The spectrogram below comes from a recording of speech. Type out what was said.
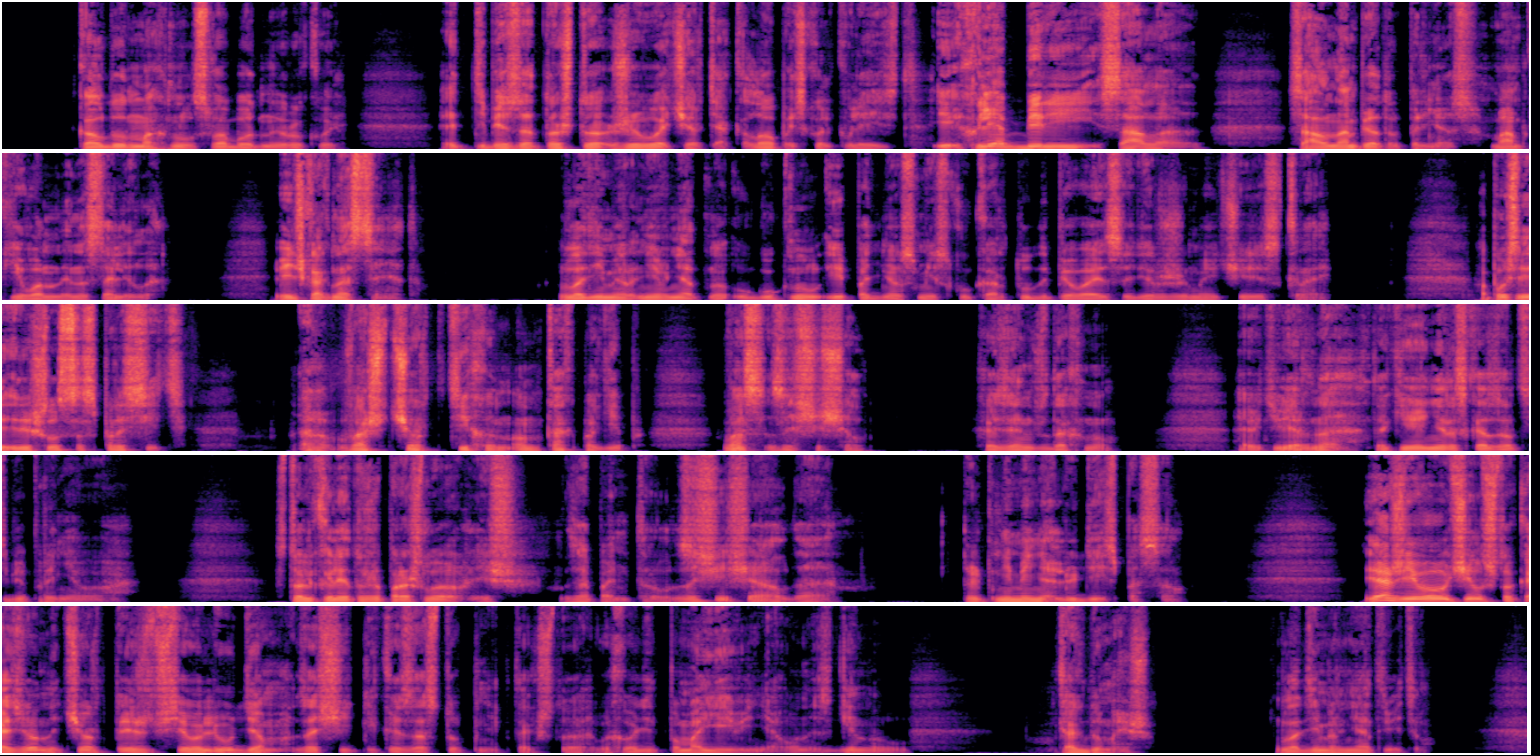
Колдун махнул свободной рукой. — Это тебе за то, что живой чертяка, лопай, сколько влезет. И хлеб бери, и сало. Сало нам Петр принес, мамка егонная насолила. Видишь, как нас ценят. Владимир невнятно угукнул и поднес миску к рту, допивая содержимое через край. А после решился спросить. «А — Ваш черт Тихон, он как погиб? Вас защищал? Хозяин вздохнул. А ведь верно, так я не рассказал тебе про него. Столько лет уже прошло, ишь, запамятовал. Защищал, да. Только не меня, людей спасал. Я же его учил, что казенный черт прежде всего людям защитник и заступник. Так что, выходит, по моей вине он и сгинул. Как думаешь? Владимир не ответил.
